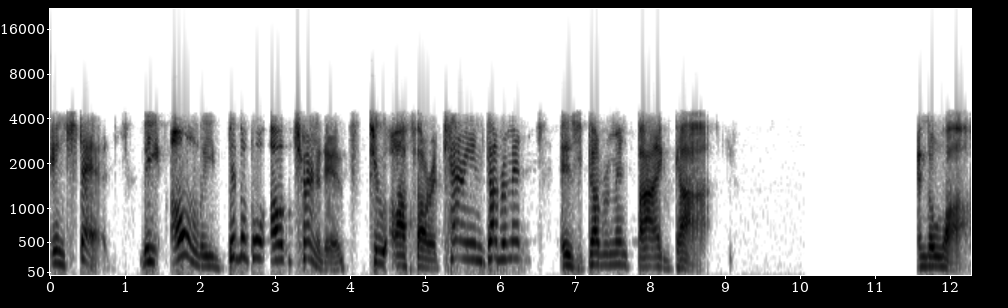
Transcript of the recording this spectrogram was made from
Instead, the only biblical alternative to authoritarian government is government by God and the law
